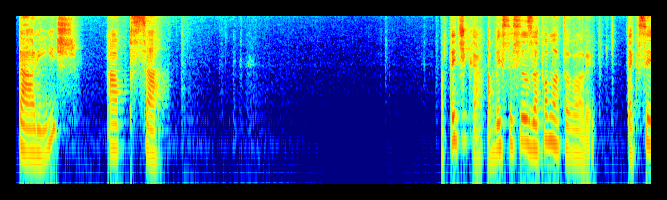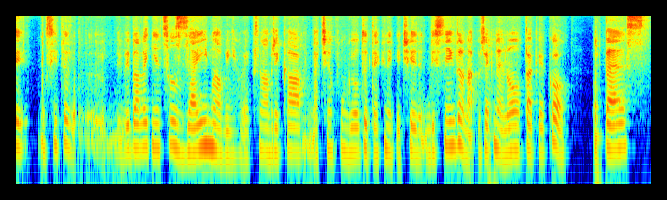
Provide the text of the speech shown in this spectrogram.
talíř a psa. A teďka, abyste si to zapamatovali, tak si musíte eh, vybavit něco zajímavého, jak jsem vám říkala, na čem fungují ty techniky. Či když si někdo řekne, no tak jako pes,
